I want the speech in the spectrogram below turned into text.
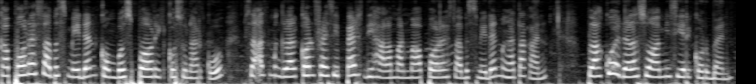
Kapolres Sabes Medan Kombes Pol Riko Sunarko saat menggelar konferensi pers di halaman Mapolres Sabes Medan mengatakan pelaku adalah suami siri korban.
